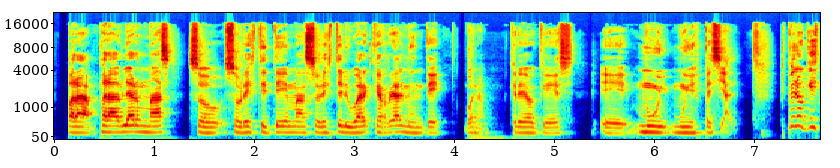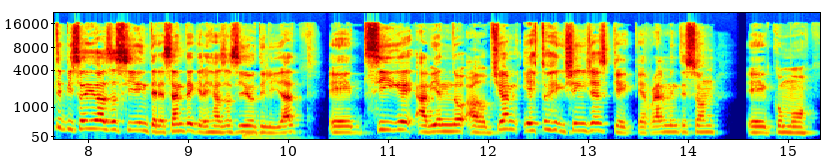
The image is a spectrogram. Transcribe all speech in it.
para, para hablar más sobre este tema, sobre este lugar que realmente, bueno, creo que es eh, muy, muy especial. Espero que este episodio haya sido interesante, que les haya sido de utilidad. Eh, sigue habiendo adopción y estos exchanges que, realmente son eh, como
